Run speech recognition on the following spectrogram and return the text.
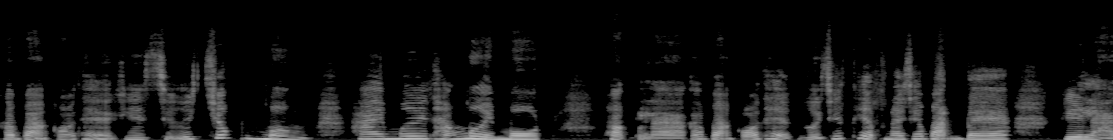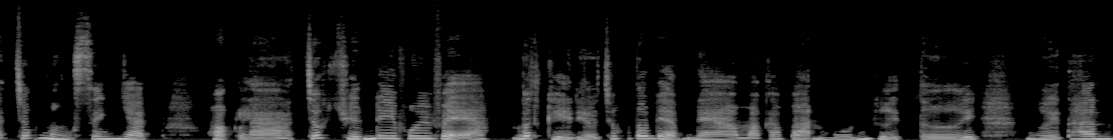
Các bạn có thể ghi chữ chúc mừng 20 tháng 11 hoặc là các bạn có thể gửi chiếc thiệp này cho bạn bè ghi là chúc mừng sinh nhật hoặc là chúc chuyến đi vui vẻ. Bất kỳ điều chúc tốt đẹp nào mà các bạn muốn gửi tới người thân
